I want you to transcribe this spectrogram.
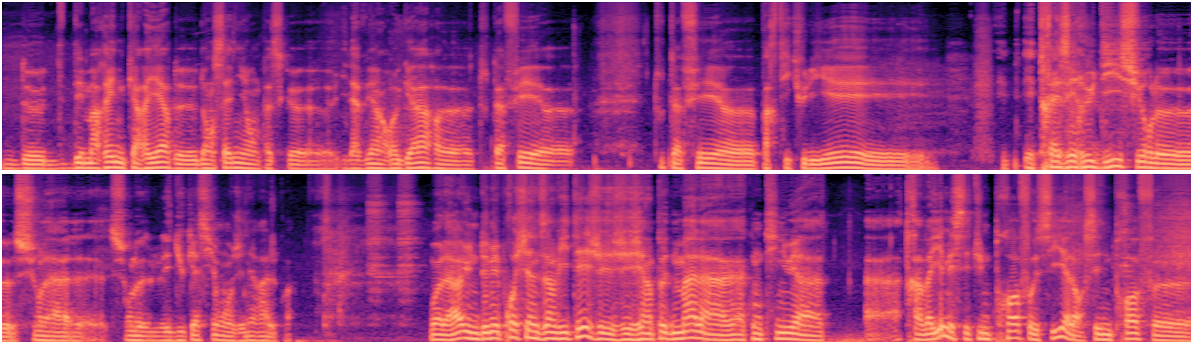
démarrer une carrière de- d'enseignant parce que il avait un regard euh, tout à fait euh, tout à fait euh, particulier et, très érudit sur l'éducation en général. Voilà, une de mes prochaines invitées, j'ai- un peu de mal à, à continuer à, à travailler, mais c'est une prof aussi. Alors c'est une prof euh,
